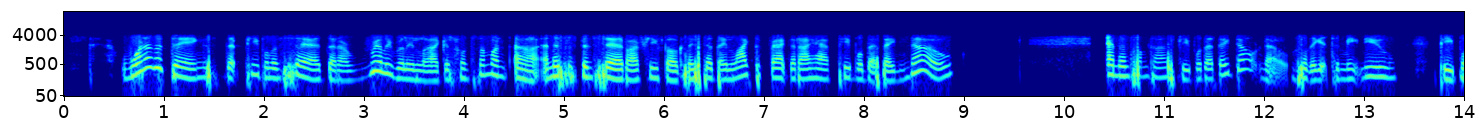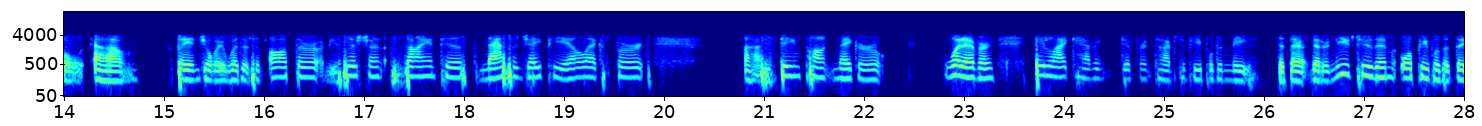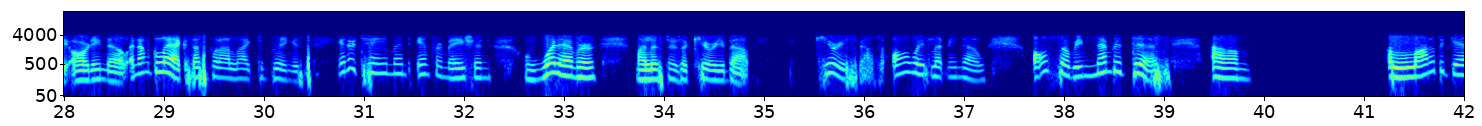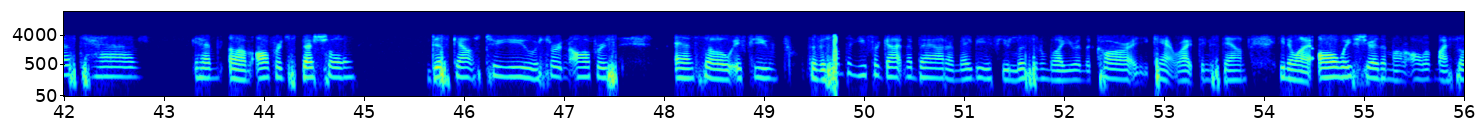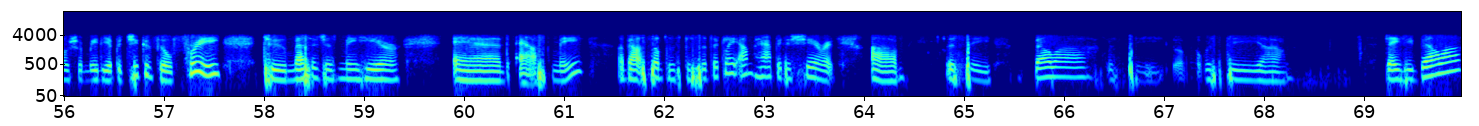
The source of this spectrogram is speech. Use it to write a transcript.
one of the things that people have said that I really, really like is when someone, uh, and this has been said by a few folks, they said they like the fact that I have people that they know and then sometimes people that they don't know. So they get to meet new people. Um, they enjoy whether it's an author, a musician, a scientist, NASA JPL expert, a steampunk maker, whatever. They like having different types of people to meet that they that are new to them or people that they already know. And I'm glad because that's what I like to bring is entertainment, information, or whatever my listeners are curious about. Curious about. So always let me know. Also remember this. Um, a lot of the guests have have um, offered special discounts to you or certain offers. And so if you if there's something you've forgotten about or maybe if you listen while you're in the car and you can't write things down, you know, I always share them on all of my social media, but you can feel free to message me here and ask me about something specifically. I'm happy to share it. Um, let's see, Bella, let's see, what was the uh, Daisy Bella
